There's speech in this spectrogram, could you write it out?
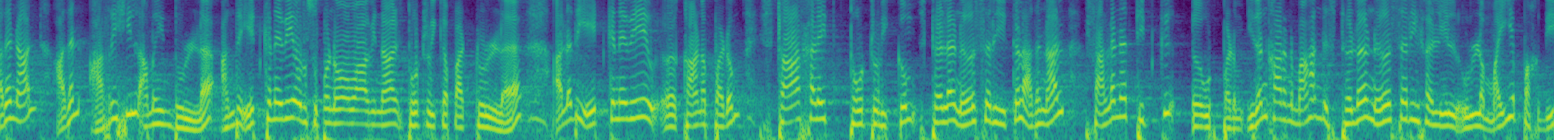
அதனால் அதன் அருகில் அமைந்துள்ள அந்த ஏற்கனவே ஒரு சுப்பனோவாவினால் தோற்றுவிக்கப்பட்டுள்ள அல்லது ஏற்கனவே காணப்படும் ஸ்டார்களை தோற்றுவிக்கும் ஸ்டெல நர்சரிகள் அதனால் சலனத்திற்கு உட்படும். இதன் காரணமாக அந்த ஸ்டெல நர்சரிகளில் உள்ள மையப்பகுதி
